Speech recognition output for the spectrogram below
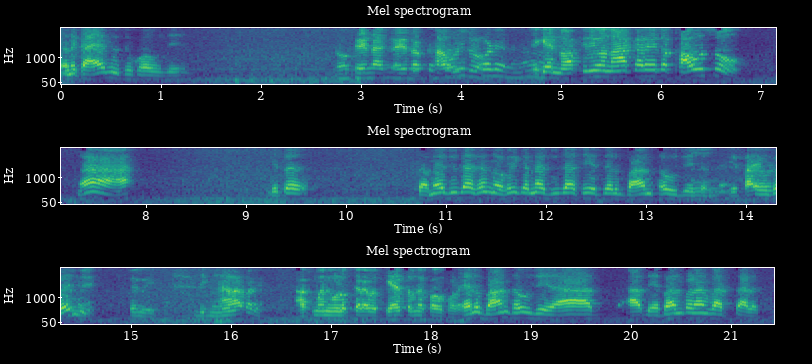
અને કાયમનું સુખ હોવું જોઈએ. નોકરી ના કરે તો ખાવું શું? કે નોકરીઓ ના કરે તો ખાવું શું? હા એ તો તમે જુદા છે નોકરી કરનાર જુદા છે અત્યારે ભાન થવું જોઈએ તમને. એ થાય એવું ને? જ્ઞાન આપે ને? આત્માની ઓળખ કરાવે ત્યારે તમને ખબર પડે. એનું ભાન થવું જોઈએ. આ આ બેભાન પણ વાત ચાલે છે.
